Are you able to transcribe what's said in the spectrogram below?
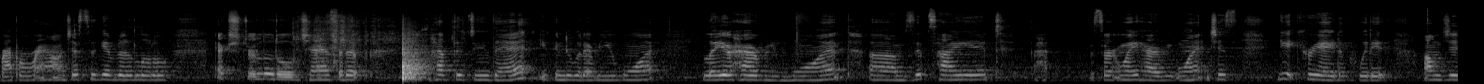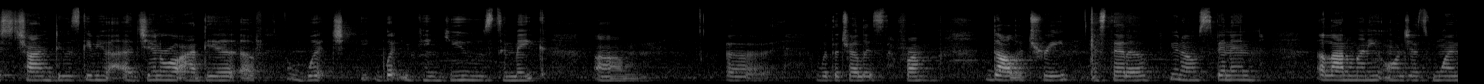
wrap around just to give it a little extra little jazz it up. You don't have to do that. You can do whatever you want. Layer however you want. Um, zip tie it a certain way, however you want. Just get creative with it. I'm just trying to do is give you a general idea of what what you can use to make um, uh, with the trellis from Dollar Tree instead of you know spending a lot of money on just one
